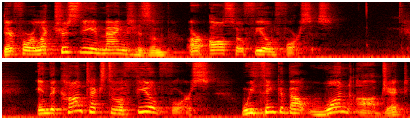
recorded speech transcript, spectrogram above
Therefore, electricity and magnetism are also field forces. In the context of a field force, we think about one object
